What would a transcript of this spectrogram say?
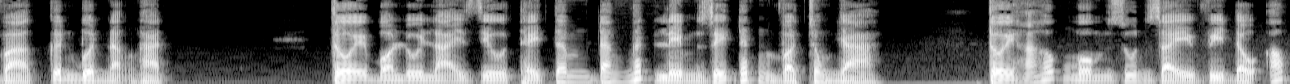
và cơn mưa nặng hạt. Tôi bỏ lùi lại dìu thầy Tâm đang ngất lìm dưới đất vào trong nhà. Tôi há hốc mồm run rẩy vì đầu óc.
